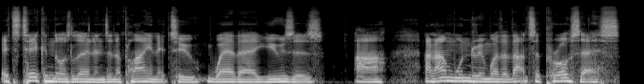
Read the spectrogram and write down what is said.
It's taking those learnings and applying it to where their users are. And I'm wondering whether that's a process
